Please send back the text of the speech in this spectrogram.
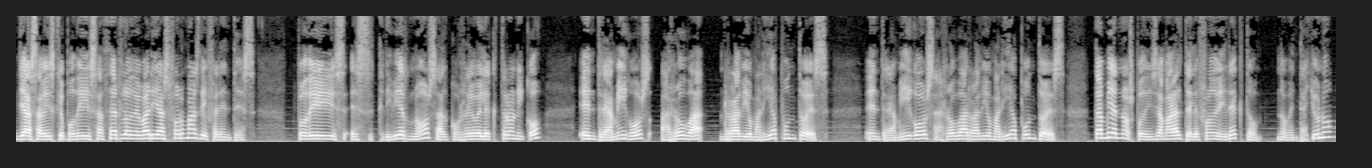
Ya sabéis que podéis hacerlo de varias formas diferentes. Podéis escribirnos al correo electrónico entre amigos arroba radiomaria.es entre amigos arroba También nos podéis llamar al teléfono directo 91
